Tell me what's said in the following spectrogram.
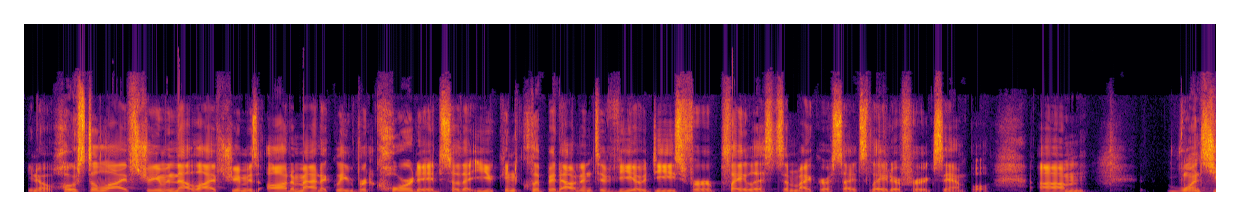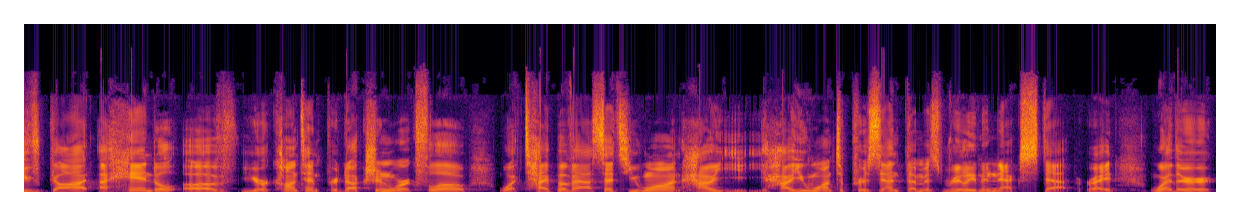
you know, host a live stream and that live stream is automatically recorded so that you can clip it out into VODs for playlists and microsites later, for example. Um, once you've got a handle of your content production workflow, what type of assets you want, how you, how you want to present them is really the next step, right? Whether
